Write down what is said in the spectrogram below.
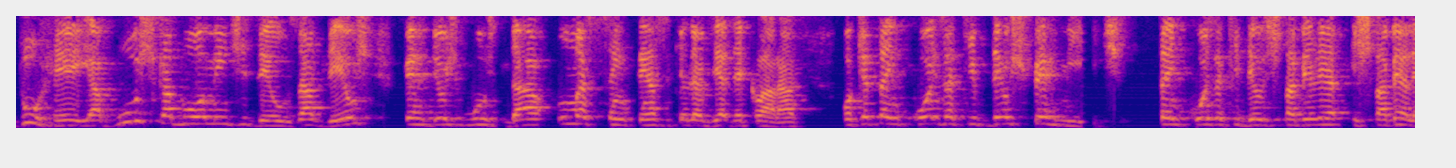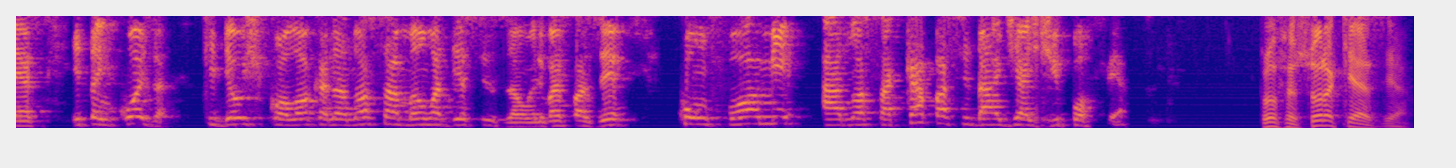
do rei, a busca do homem de Deus a Deus, fez Deus dar uma sentença que ele havia declarado. Porque tem coisa que Deus permite, tem coisa que Deus estabelece, e tem coisa que Deus coloca na nossa mão a decisão. Ele vai fazer conforme a nossa capacidade de agir por fé. Professora Késia.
